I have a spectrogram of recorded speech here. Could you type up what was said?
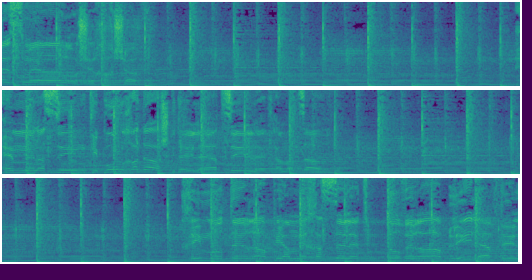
דמוקלס מעל ראשך עכשיו. הם מנסים טיפול חדש כדי להציל את המצב. כימותרפיה מחסלת טוב ורע בלי להבדיל.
